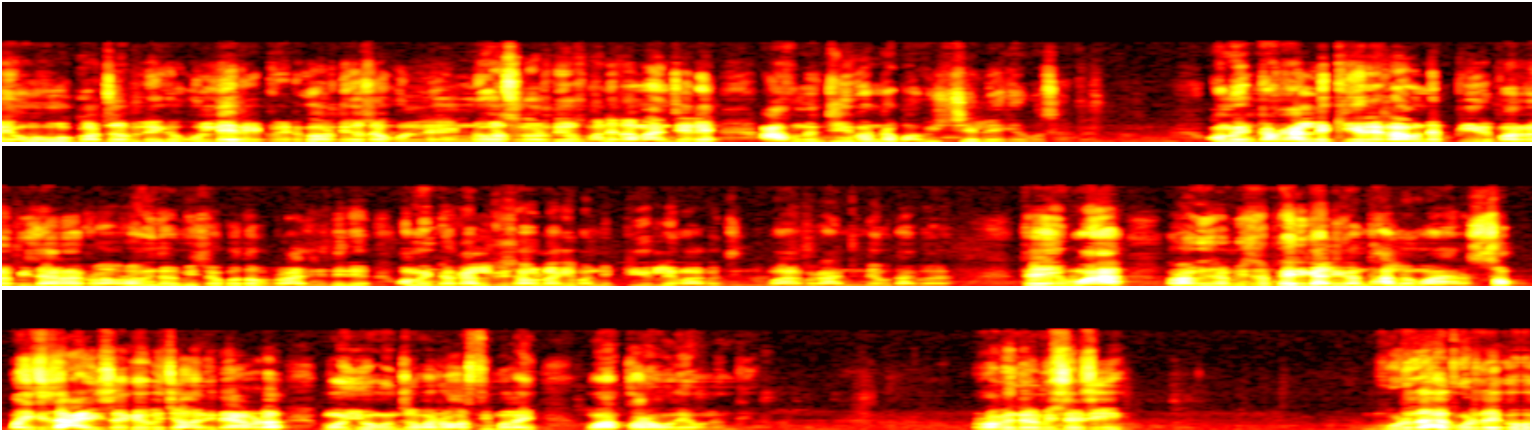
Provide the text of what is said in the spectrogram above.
अनि ओहो गजब लेख्यो। उसले रिट्विट गरिदियोस् र उसले इन्डोर्स गरिदियोस् भनेर मान्छेले आफ्नो जीवन र भविष्य लेखेको छ। अमित ढकालले के रहेछ भने पिर परेर बिचरा रविन्द्र मिश्रको त राजनीति अमित ढकालले रिसाउ लागि भन्ने पिरले उहाँको उहाँको राजनीति उता गयो। त्यही उहाँ रविन्द्र मिश्र फेरि गाली गर्न थाल्नु उहाँहरू। सबै चिज हारिसकेपछि अनि त्यहाँबाट म यो हुन्छ भनेर अस्ति मलाई उहाँ कराउँदै हुनुहुन्थ्यो। रविन्द्र मिश्रजी गुड्दा गुड्दैको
